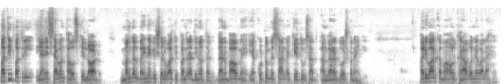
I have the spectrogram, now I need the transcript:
पति पत्नी, यानी सेवंथ हाउस के लॉर्ड मंगल महीने के शुरुआती पंद्रह दिनों तक धन भाव में या कुटुंब स्थान में केतु के साथ अंगारक दोष बनाएँगे। परिवार का माहौल खराब होने वाला है।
